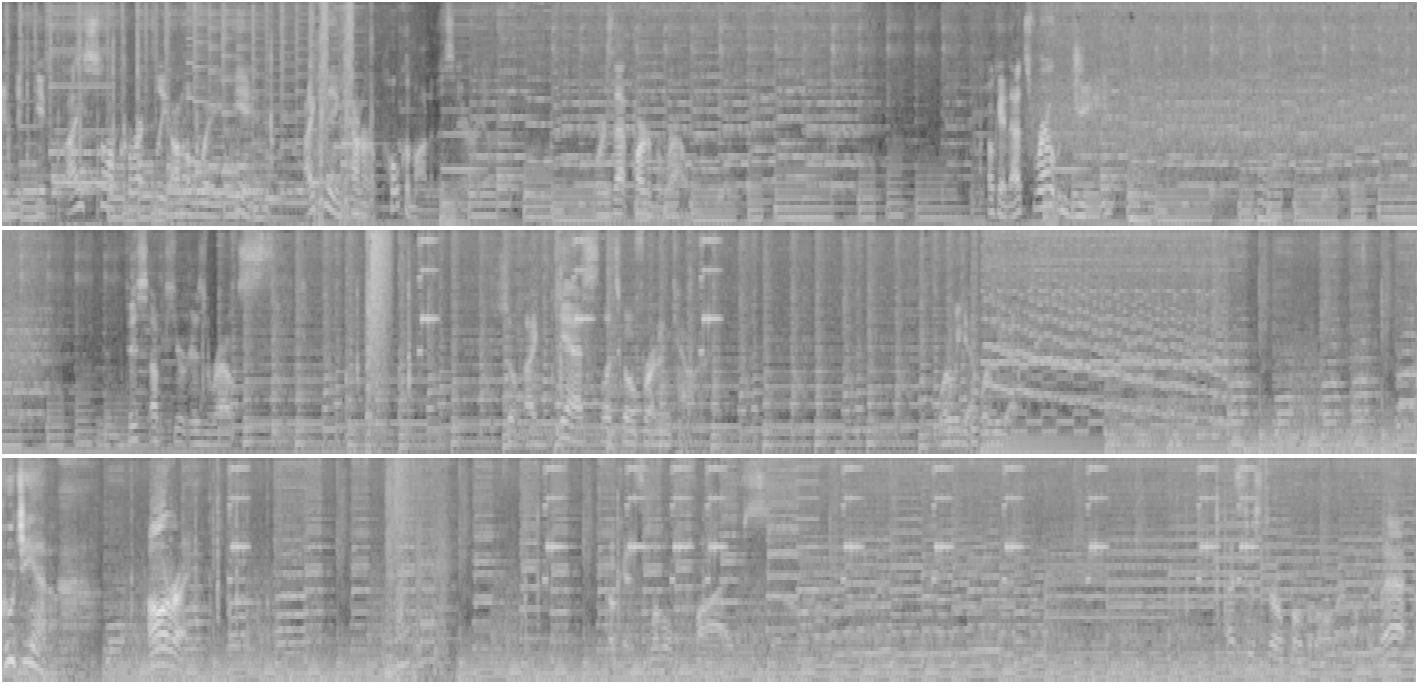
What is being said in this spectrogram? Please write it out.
And if I saw correctly on the way in, I can encounter a Pokemon in this area. Or is that part of a route? Okay, that's Route G. This up here is Route C. So I guess let's go for an encounter. What do we get? What do we get? Poochyena. Alright. Okay, it's level 5, so... Let's just throw a Pokeball right off bat.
